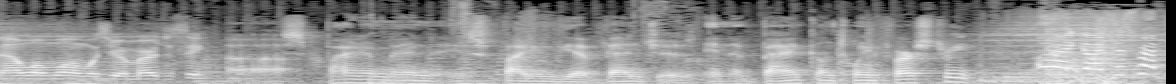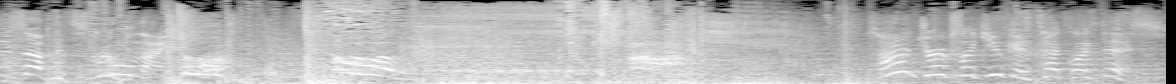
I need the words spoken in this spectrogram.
911, what's your emergency? Uh, Spider-Man is fighting the Avengers in a bank on 21st Street. All right, guys, let's wrap this up. It's school night. So how do jerks like you get tech like this?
